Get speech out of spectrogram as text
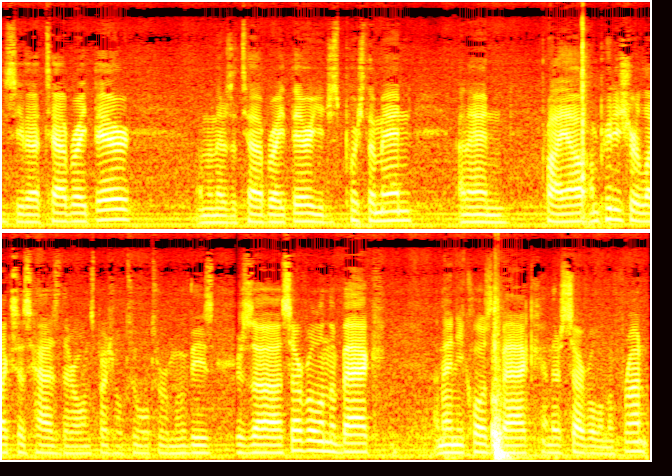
you see that tab right there, and then there's a tab right there. You just push them in and then pry out. I'm pretty sure Lexus has their own special tool to remove these. There's uh, several in the back, and then you close the back, and there's several in the front.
